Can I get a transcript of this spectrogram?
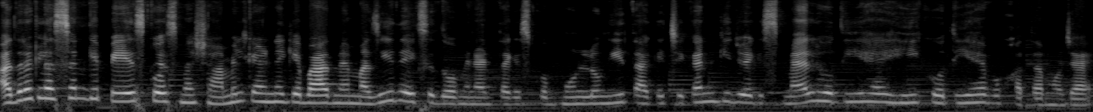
अदरक लहसन के पेस्ट को इसमें शामिल करने के बाद मैं मज़ीद एक से दो मिनट तक इसको भून लूँगी ताकि चिकन की जो एक स्मेल होती है हीक होती है, वो ख़त्म हो जाए।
